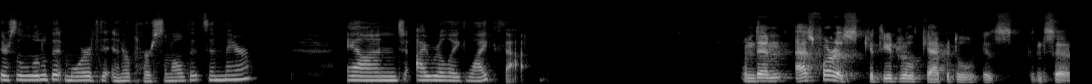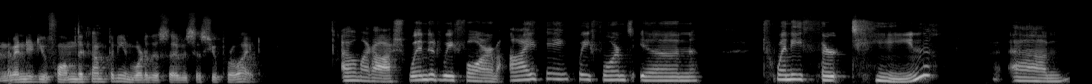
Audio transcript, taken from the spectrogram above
There's a little bit more of the interpersonal that's in there. And I really like that. And then, as far as Cathedral Capital is concerned, when did you form the company and what are the services you provide? Oh my gosh, when did we form? I think we formed in 2013. Um,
